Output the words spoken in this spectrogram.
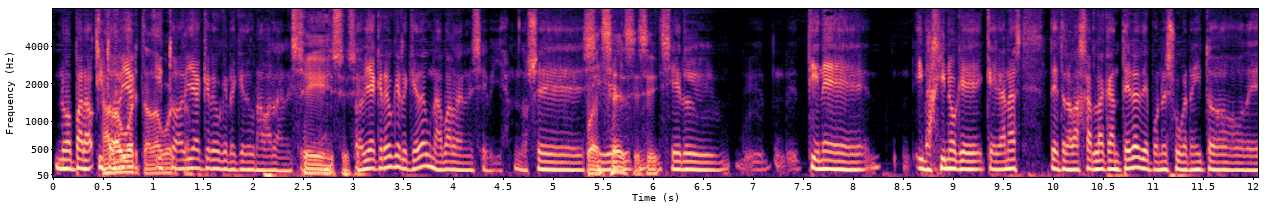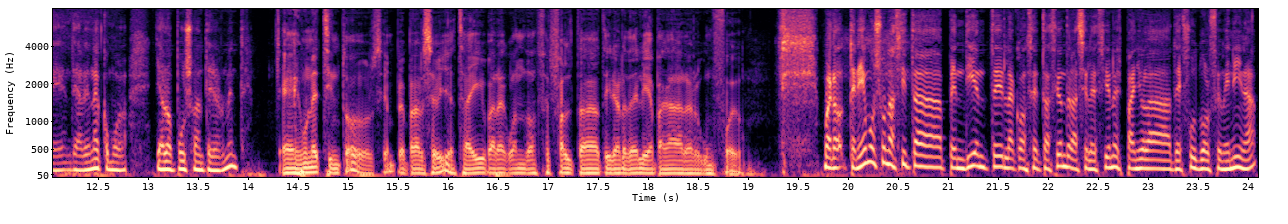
No ha parado. Y, todavía, y todavía, creo que le queda una bala en el Sevilla. todavía creo que le queda una bala en el Sevilla. No sé si, él, eh, tiene, imagino que, ganas de trabajar la cantera y de poner su granito de, arena como ya lo puso anteriormente. Es un extintor siempre para el Sevilla. Está ahí para cuando hace falta tirar de él y apagar algún fuego. Bueno, teníamos una cita pendiente en la concentración de la selección española de fútbol femenina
